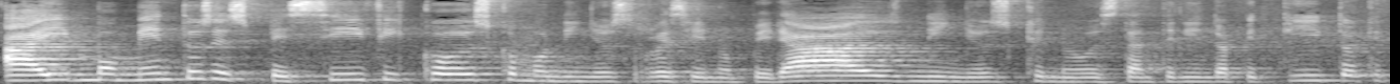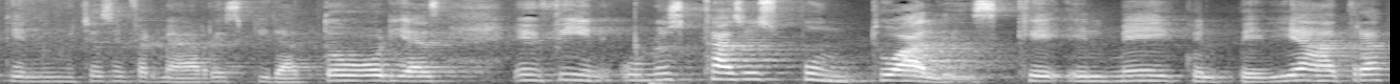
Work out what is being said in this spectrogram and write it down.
Hay momentos específicos como niños recién operados, niños que no están teniendo apetito, que tienen muchas enfermedades respiratorias, en fin, unos casos puntuales que el médico, el pediatra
